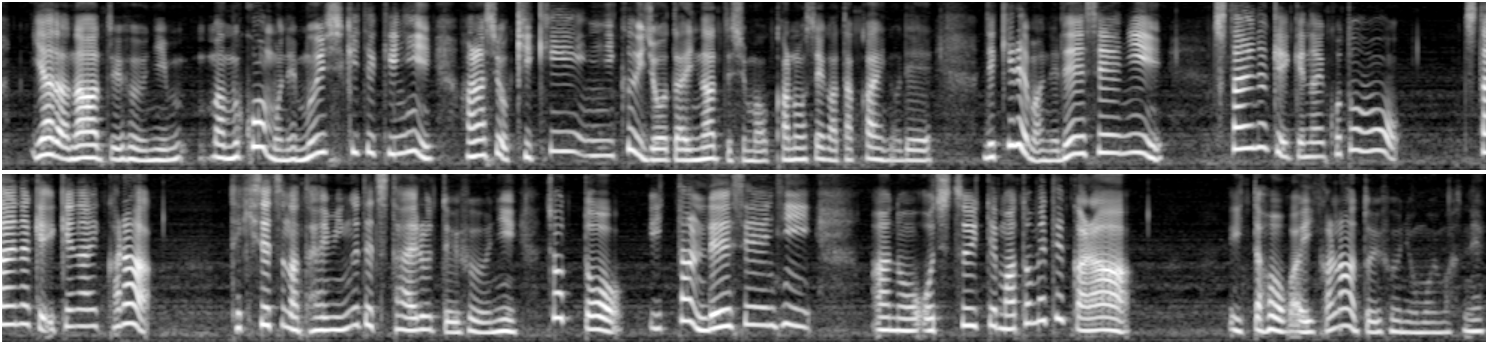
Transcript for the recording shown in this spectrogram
嫌だなというふうに、まあ、向こうもね無意識的に話を聞きにくい状態になってしまう可能性が高いのでできればね冷静に伝えなきゃいけないことを伝えなきゃいけないから適切なタイミングで伝えるっていうふうにちょっと一旦冷静にあの落ち着いてまとめてから言った方がいいかなというふうに思いますね。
